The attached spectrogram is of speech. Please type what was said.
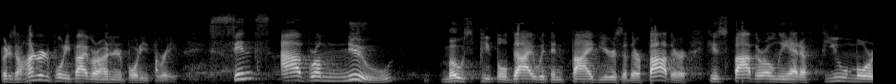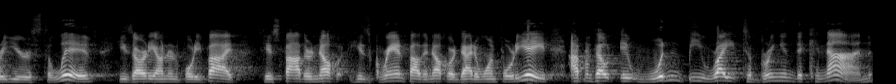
but it's 145 or 143. Since Avram knew most people die within five years of their father. His father only had a few more years to live. He's already 145. His father, his grandfather Nachor died at 148. Abram felt it wouldn't be right to bring him to Canaan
